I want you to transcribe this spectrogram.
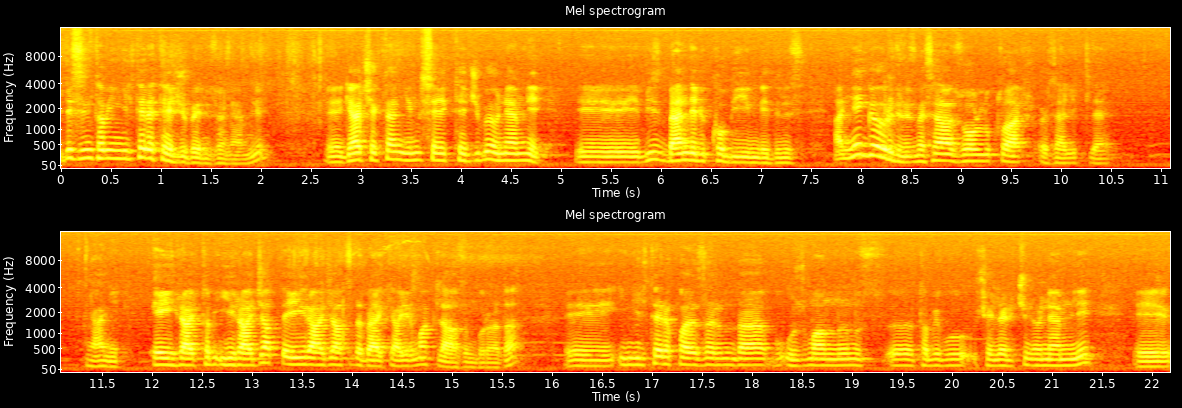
Bir de sizin tabii İngiltere tecrübeniz önemli. E, gerçekten 20 senelik tecrübe önemli. E, biz ben de bir kobiyim dediniz. Hani ne gördünüz mesela zorluklar özellikle? Yani ihraç tabii ihracatla ihracatı da belki ayırmak lazım burada. Ee, İngiltere pazarında bu uzmanlığınız e, tabii bu şeyler için önemli. E,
